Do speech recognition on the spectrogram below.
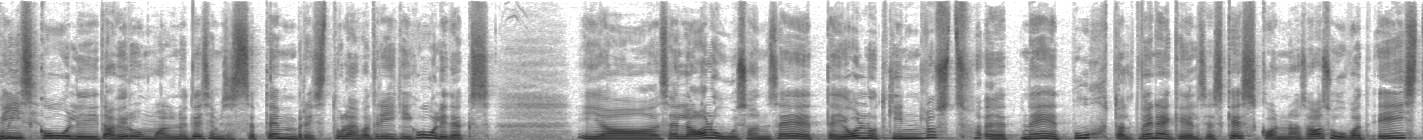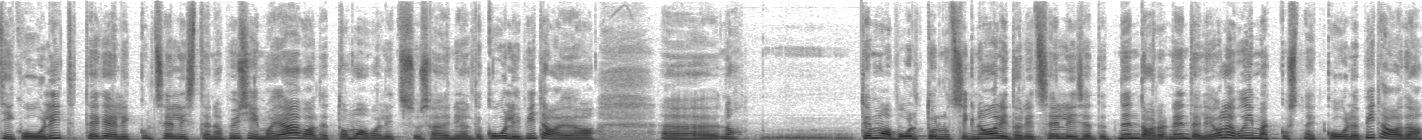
viis kooli Ida-Virumaal nüüd esimesest septembrist tulevad riigikoolideks ja selle alus on see, et ei olnud kindlust, et need puhtalt venekeelses keskkonnas asuvad Eesti koolid tegelikult sellistena püsima jäävad, et omavalitsuse nii-öelda koolipidaja noh, tema poolt tulnud signaalid olid sellised, et nende, nendel ei ole võimekust neid koole pidada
